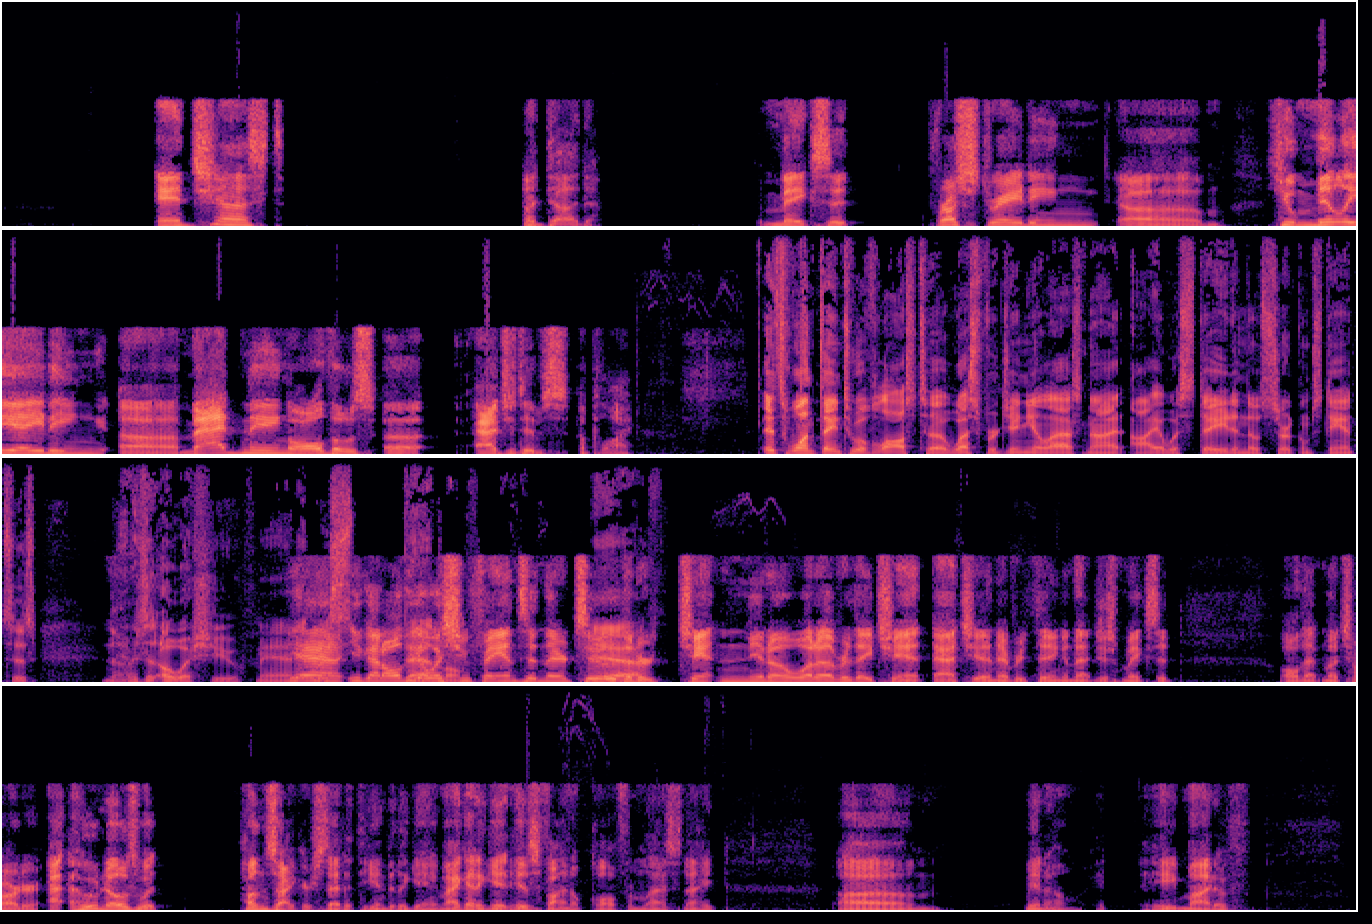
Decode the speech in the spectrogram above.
and just a dud makes it frustrating, um, humiliating, uh, maddening. All those uh, adjectives apply. It's one thing to have lost to West Virginia last night, Iowa State in those circumstances. No. It was just OSU, man. Yeah, you got all the. OSU fans in there too that are chanting, you know, whatever they chant at you and everything, and that just makes it all that much harder. I, who knows what Hunziker said at the end of the game? I got to get his final call from last night. Um, you know, he might have.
